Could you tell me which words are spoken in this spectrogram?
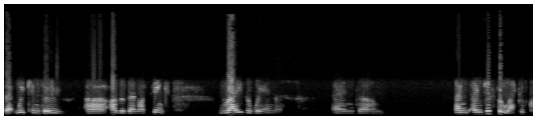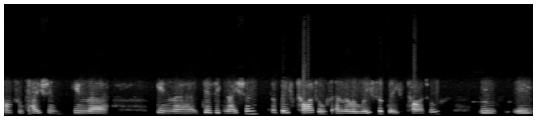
that we can do uh, other than I think raise awareness and um, and and just the lack of consultation in the in the designation of these titles and the release of these titles is is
